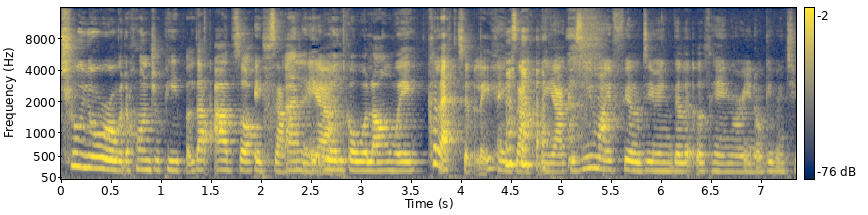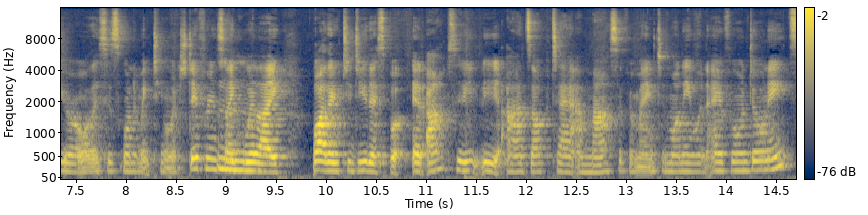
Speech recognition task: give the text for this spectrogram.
Two euro with a hundred people, that adds up Exactly, and it yeah. will go a long way collectively. exactly yeah because you might feel doing the little thing or you know giving two euro all this is going to make too much difference like mm. will i bother to do this but it absolutely adds up to a massive amount of money when everyone donates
